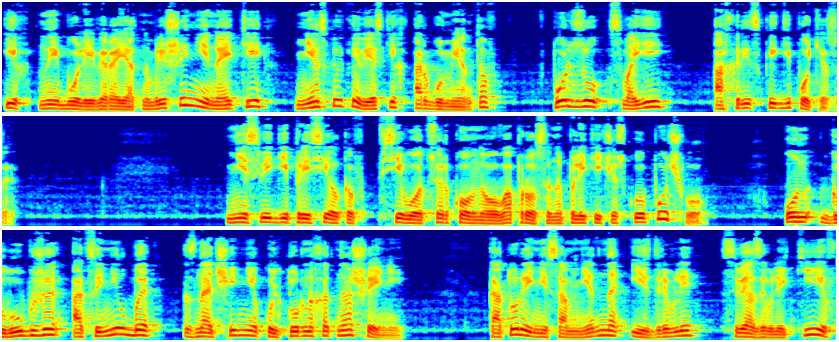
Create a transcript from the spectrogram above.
их наиболее вероятном решении найти несколько веских аргументов в пользу своей ахридской гипотезы. Не сведи приселков всего церковного вопроса на политическую почву, он глубже оценил бы значение культурных отношений, которые, несомненно, издревле связывали Киев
